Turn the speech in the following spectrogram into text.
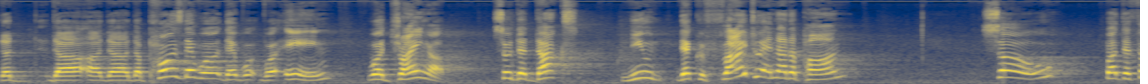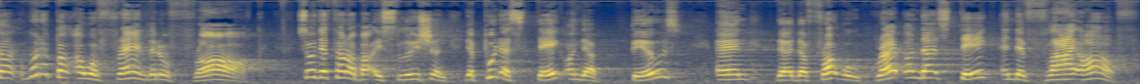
The, the, uh, the, the ponds that were, that were, were in were drying up. So the ducks knew they could fly to another pond. So, but they thought, what about our friend, little frog? So they thought about a solution. They put a stake on their bills, and the, the frog will grab on that stick and they fly off.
